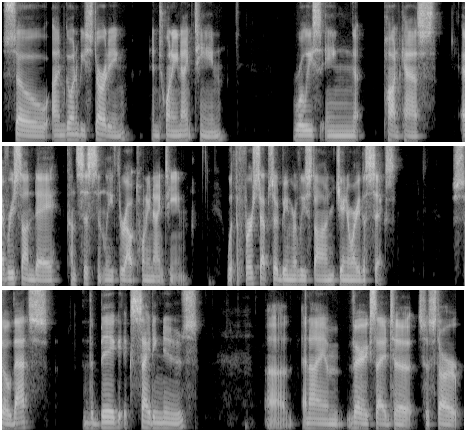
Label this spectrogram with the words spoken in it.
so I'm going to be starting in 2019 releasing podcasts every Sunday consistently throughout 2019, with the first episode being released on January the 6th. So that's the big exciting news. Uh, and I am very excited to to start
